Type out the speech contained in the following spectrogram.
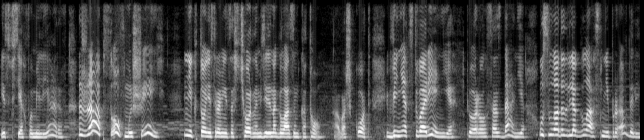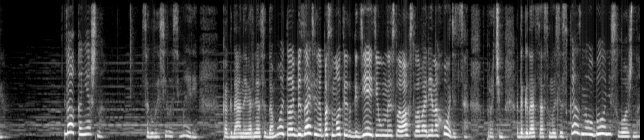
«Из всех фамильяров, жаб, сов, мышей, никто не сравнится с черным зеленоглазым котом, а ваш кот — венец творения, перл создания, услада для глаз, не правда ли?» Да, конечно, согласилась Мэри. Когда она вернется домой, то обязательно посмотрит, где эти умные слова в словаре находятся. Впрочем, догадаться о смысле сказанного было несложно.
